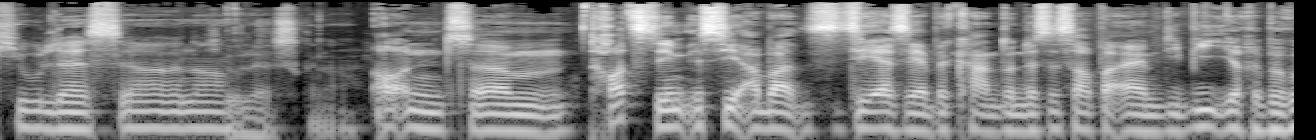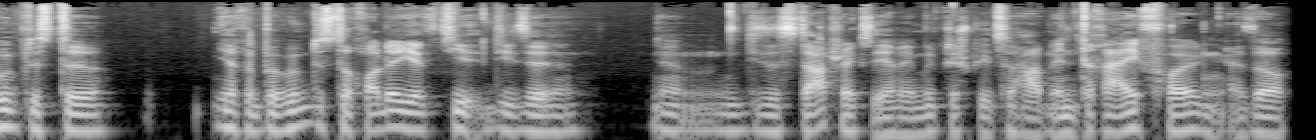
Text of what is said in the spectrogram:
Q-less, ja, genau. Q-less, genau. Und ähm, trotzdem ist sie aber sehr, sehr bekannt und das ist auch bei IMDb ihre berühmteste, ihre berühmteste Rolle, jetzt die, diese, ähm, diese Star Trek-Serie mitgespielt zu haben in drei Folgen. Also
